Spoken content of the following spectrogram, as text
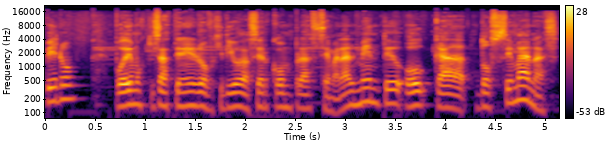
Pero podemos quizás tener el objetivo de hacer compras semanalmente o cada dos semanas.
